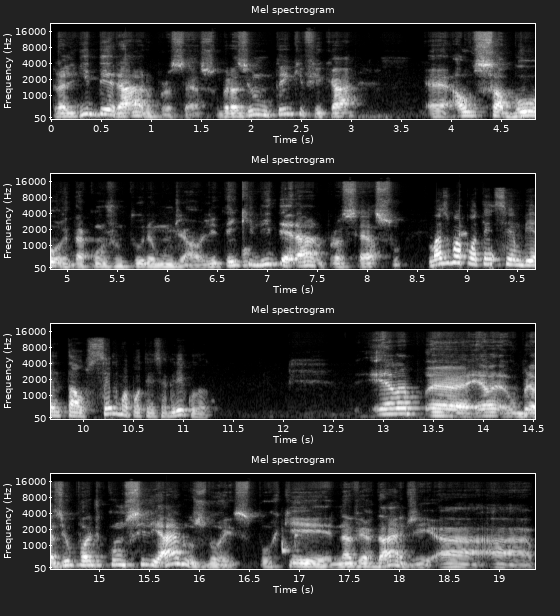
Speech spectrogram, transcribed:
para liderar o processo. O Brasil não tem que ficar é, ao sabor da conjuntura mundial. Ele tem que liderar o processo. Mas uma potência ambiental sendo uma potência agrícola? Ela, é, ela, o Brasil pode conciliar os dois, porque, na verdade, a, a,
